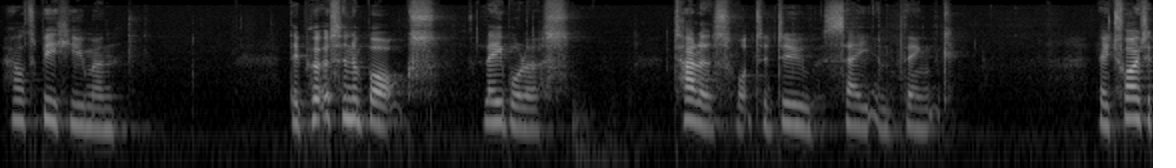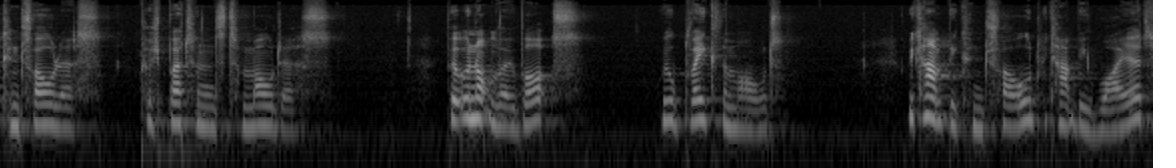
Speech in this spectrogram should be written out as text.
How to be human. They put us in a box, label us, tell us what to do, say, and think. They try to control us, push buttons to mould us. But we're not robots. We'll break the mould. We can't be controlled, we can't be wired.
